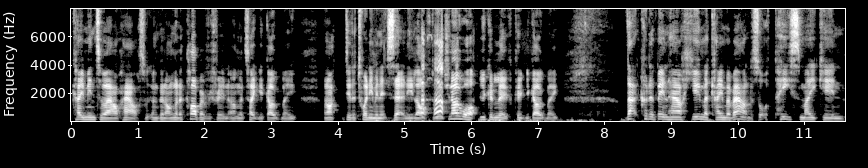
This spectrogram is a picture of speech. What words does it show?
came into our house, I'm going, I'm going to club everything. I'm going to take your goat meat, and I did a 20 minute set, and he laughed. And went, you know what? You can live. Keep your goat meat. That could have been how humour came about, the sort of peacemaking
